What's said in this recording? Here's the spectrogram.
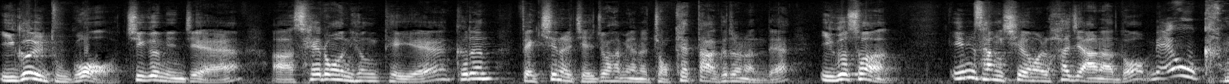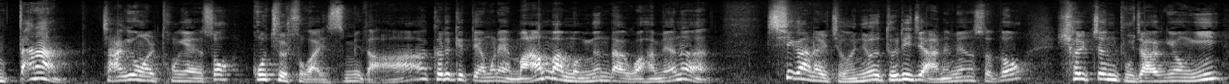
이걸 두고 지금 이제 아, 새로운 형태의 그런 백신을 제조하면 좋겠다 그러는데 이것은 임상 시험을 하지 않아도 매우 간단한 작용을 통해서 고칠 수가 있습니다. 그렇기 때문에 마음만 먹는다고 하면은 시간을 전혀 들이지 않으면서도 혈전 부작용이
